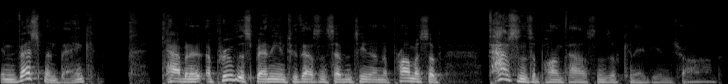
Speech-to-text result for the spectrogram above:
investment bank. Cabinet approved the spending in 2017 on a promise of thousands upon thousands of Canadian jobs.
